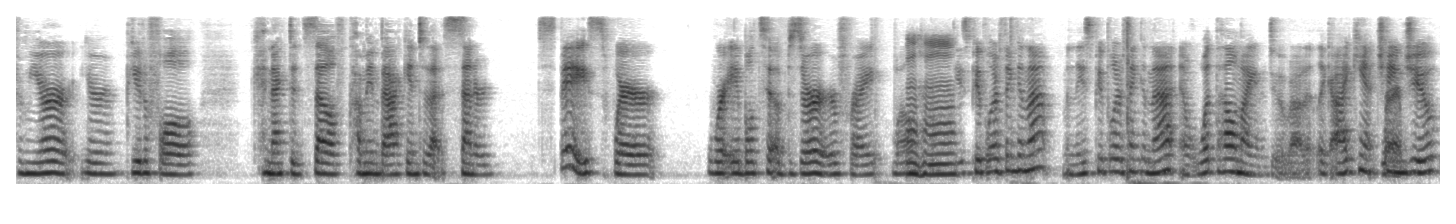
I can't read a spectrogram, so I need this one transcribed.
from your your beautiful connected self coming back into that centered space where we're able to observe right well Mhm. these people are thinking that and these people are thinking that and what the hell am i going to do about it like i can't change you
